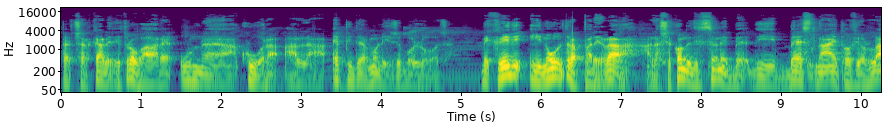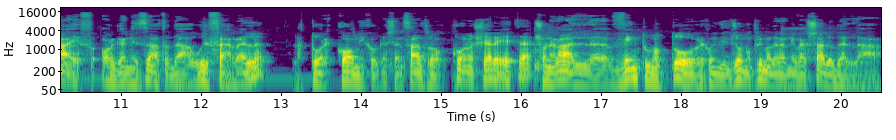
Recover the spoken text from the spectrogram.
per cercare di trovare una cura alla epidermolisi bollosa. McCready inoltre apparirà alla seconda edizione di Best Night of Your Life organizzata da Will Ferrell, l'attore comico che senz'altro conoscerete, suonerà il 21 ottobre, quindi il giorno prima dell'anniversario della,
